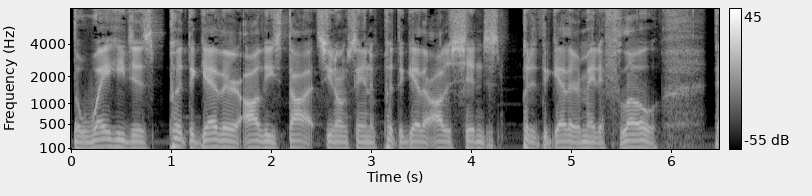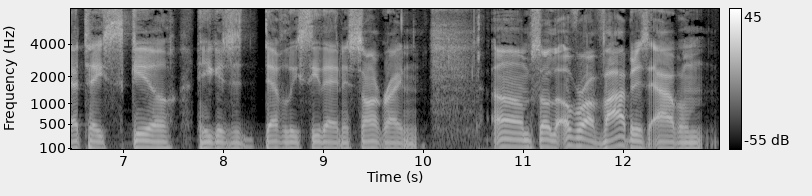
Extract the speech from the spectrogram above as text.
the way he just put together all these thoughts, you know what I'm saying, and put together all this shit and just put it together and made it flow. That takes skill, and you can just definitely see that in his songwriting. Um, so the overall vibe of this album,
